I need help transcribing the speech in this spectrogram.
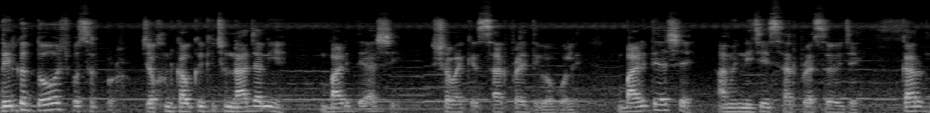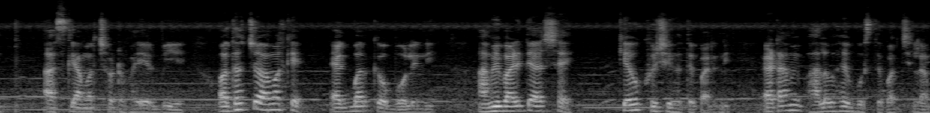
দীর্ঘ দশ বছর পর যখন কাউকে কিছু না জানিয়ে বাড়িতে আসি, সবাইকে সারপ্রাইজ দিব বলে। বাড়িতে এসে আমি নিজেই সারপ্রাইজ হয়ে যাই, কারণ আজকে আমার ছোট ভাইয়ের বিয়ে। অথচ আমাকে একবার কেউ বলেনি, আমি বাড়িতে আসায় কেউ খুশি হতে পারেনি। এটা আমি ভালোভাবে বুঝতে পারছিলাম,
